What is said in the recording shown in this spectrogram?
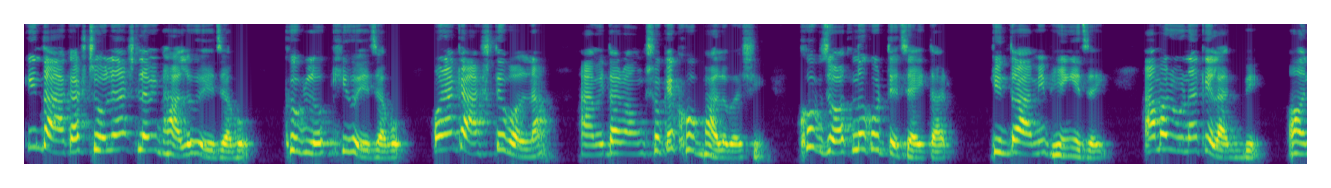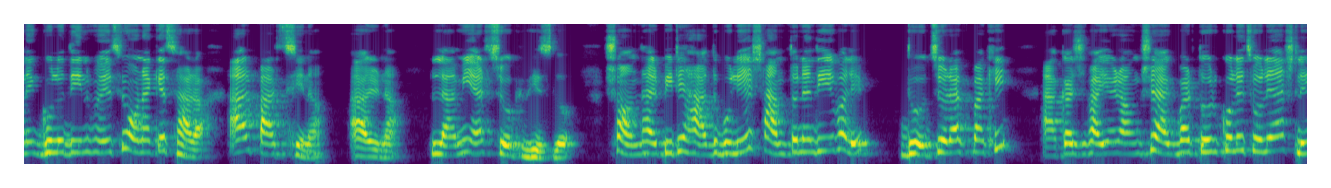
কিন্তু আকাশ চলে আসলে আমি ভালো হয়ে যাব, খুব লক্ষ্মী হয়ে যাব। ওনাকে আসতে বল না। আমি তার অংশকে খুব ভালোবাসি। খুব যত্ন করতে চাই তার। কিন্তু আমি ভেঙে যাই। আমার ওনাকে লাগবে। অনেকগুলো দিন হয়েছে ওনাকে ছাড়া আর পারছি না। আর না, লামিয়ার চোখ ভিজলো। সন্ধ্যার পিঠে হাত বুলিয়ে সান্ত্বনা দিয়ে বলে, ধৈর্য রাখ পাখি। আকাশ ভাইয়ের অংশ একবার তোর কোলে চলে আসলে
